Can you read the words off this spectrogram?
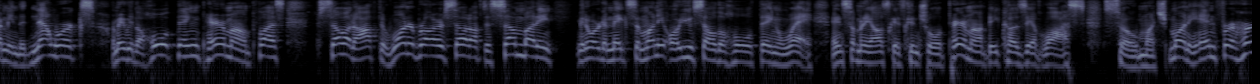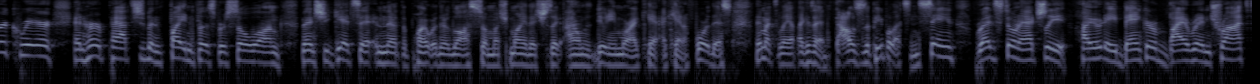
I mean, the networks or maybe the whole thing, Paramount Plus, sell it off to Warner Brothers, sell it off to somebody in order to make some money, or you sell the whole thing away and somebody else gets control of Paramount because they have lost so much money. And for her career and her path, she's been fighting for this for so long. Then she gets it, and they're at the point where they've lost so much money that she's like, I don't do anymore. I can't, I can't afford this. They might lay up, like I said, thousands of people. That's insane. Redstone actually hired a banker, Byron Trott,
